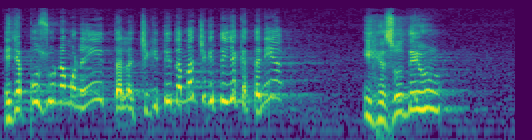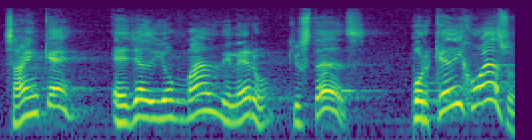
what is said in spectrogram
Ella puso una monedita, la chiquitita, más chiquitilla que tenía. Y Jesús dijo, ¿saben qué? Ella dio más dinero que ustedes. ¿Por qué dijo eso?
